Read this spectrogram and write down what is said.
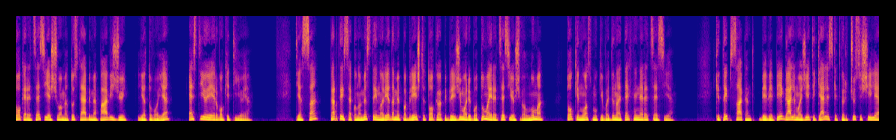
Tokią recesiją šiuo metu stebime pavyzdžiui Lietuvoje, Estijoje ir Vokietijoje. Tiesa, kartais ekonomistai norėdami pabrėžti tokio apibrėžimo ribotumą ir recesijos švelnumą, tokį nuosmukį vadina techninė recesija. Kitaip sakant, BVP gali mažėti kelis ketvirčius iš eilė,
